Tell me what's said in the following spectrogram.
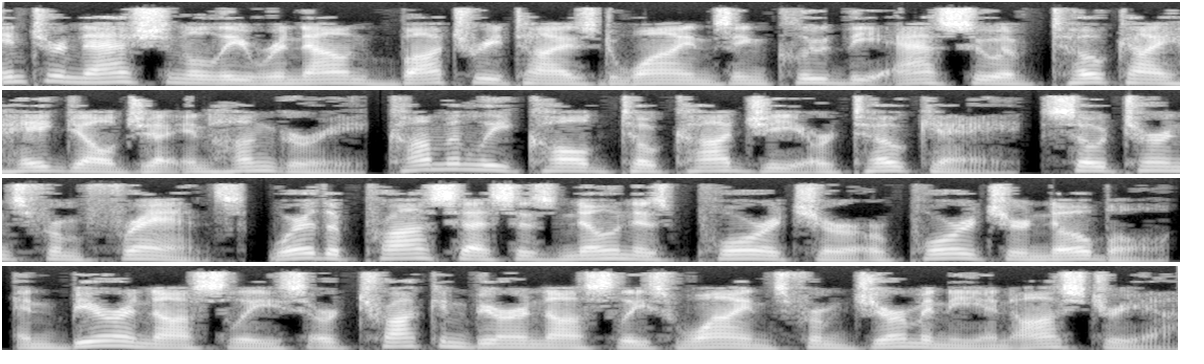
Internationally renowned botrytized wines include the Aszú of Tokaj Hegyalja in Hungary commonly called Tokaji or Tokay, Sauternes from France, where the process is known as Pourriture or Pourriture Noble, and Beerenauslese or Trockenbeerenauslese wines from Germany and Austria.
